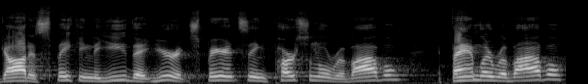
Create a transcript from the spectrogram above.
God is speaking to you, that you're experiencing personal revival, family revival,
